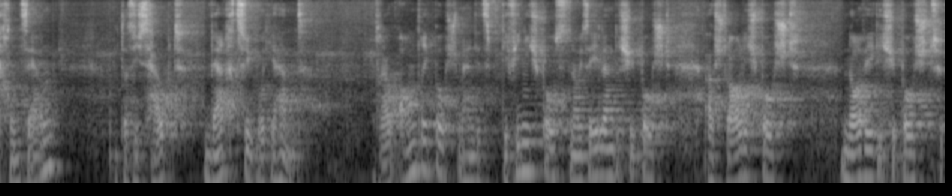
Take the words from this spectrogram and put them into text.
Konzern. Und das ist das Hauptwerkzeug, das die haben. Oder auch andere Post. Wir haben jetzt die finnische Post, neuseeländische Post, australische Post, norwegische Post,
